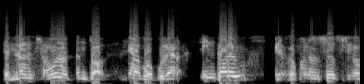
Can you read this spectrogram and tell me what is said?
tendrán su abono tanto a Popular sin cargo, y los que fueron socios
